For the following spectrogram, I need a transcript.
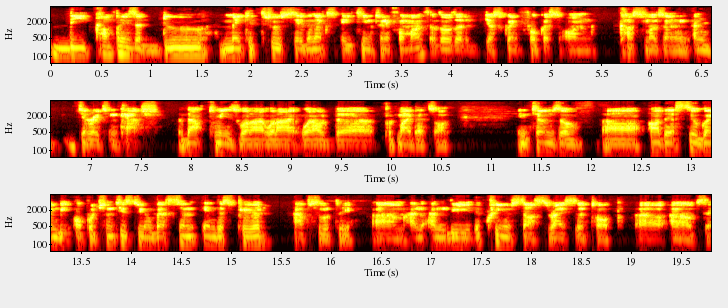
the companies that do make it through, say, the next 18, 24 months are those that are just going to focus on customers and, and generating cash. That to me is what I what I what I would uh, put my bets on. In terms of uh, are there still going to be opportunities to invest in in this period? absolutely. Um, and and the, the cream starts to rise to the top, uh, I would say.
